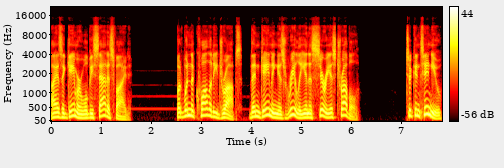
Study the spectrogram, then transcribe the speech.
I as a gamer will be satisfied. But when the quality drops, then gaming is really in a serious trouble. To continue,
